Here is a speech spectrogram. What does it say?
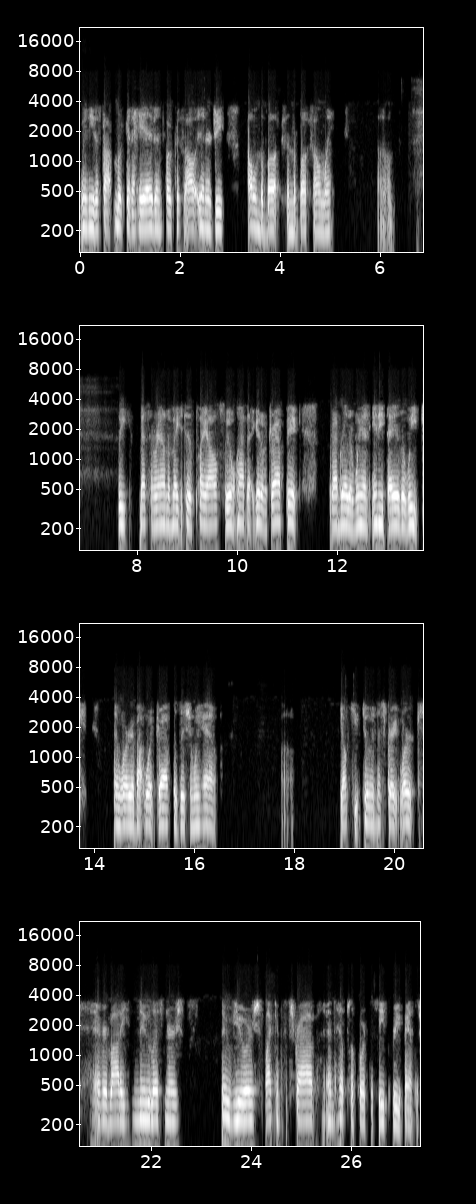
We need to stop looking ahead and focus all energy on the Bucs and the Bucs only. Um, we mess around and make it to the playoffs. We won't have that good of a draft pick, but I'd rather win any day of the week than worry about what draft position we have. Uh, y'all keep doing this great work. Everybody, new listeners, new viewers, like and subscribe and help support the C3 Panthers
